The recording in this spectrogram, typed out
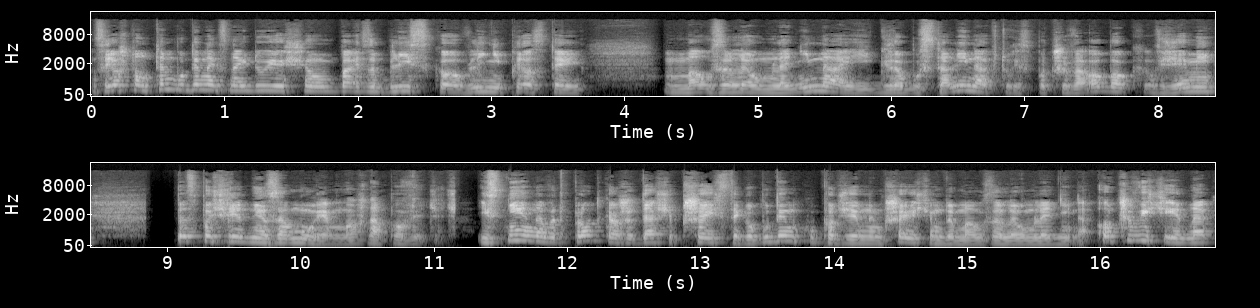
Zresztą ten budynek znajduje się bardzo blisko, w linii prostej mauzoleum Lenina i grobu Stalina, który spoczywa obok, w ziemi, bezpośrednio za murem, można powiedzieć. Istnieje nawet plotka, że da się przejść z tego budynku podziemnym przejściem do mauzoleum Lenina. Oczywiście jednak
